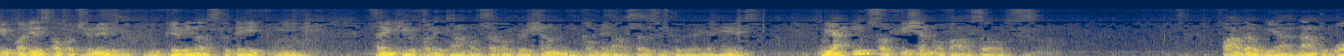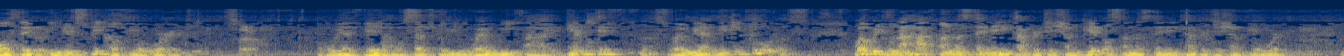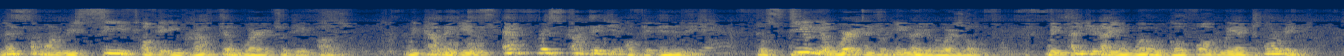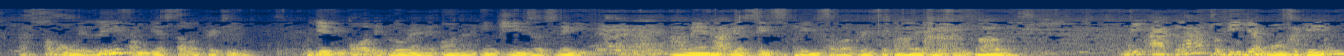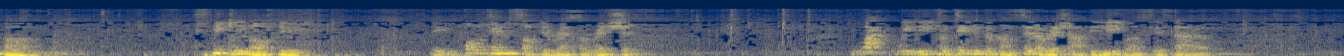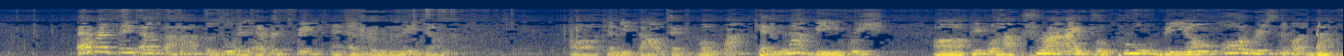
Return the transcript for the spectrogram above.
you for this opportunity you've given us today. We thank you for the time of celebration. We commit ourselves into your hands. We are insufficient of ourselves. Father, we are not worthy to even speak of your word. So, we have made ourselves to you when we are empty, when we are naked, us. When we do not have understanding interpretation, give us understanding interpretation of your word. Let someone receive of the engrafted word today, Father. We come against every strategy of the enemy to steal your word and to hinder your word, Lord. We thank you that your word will go forth. We are touring that someone will leave from here celebrating. We give you all the glory and the honor in Jesus' name. Amen. Have your seats, please, our principalities and powers. We are glad to be here once again. Uh, speaking of the, the importance of the resurrection. What we need to take into consideration as believers is that uh, everything else that has to do with every faith and every religion uh, can be doubted. But what cannot be, which uh, people have tried to prove beyond all reasonable doubt,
